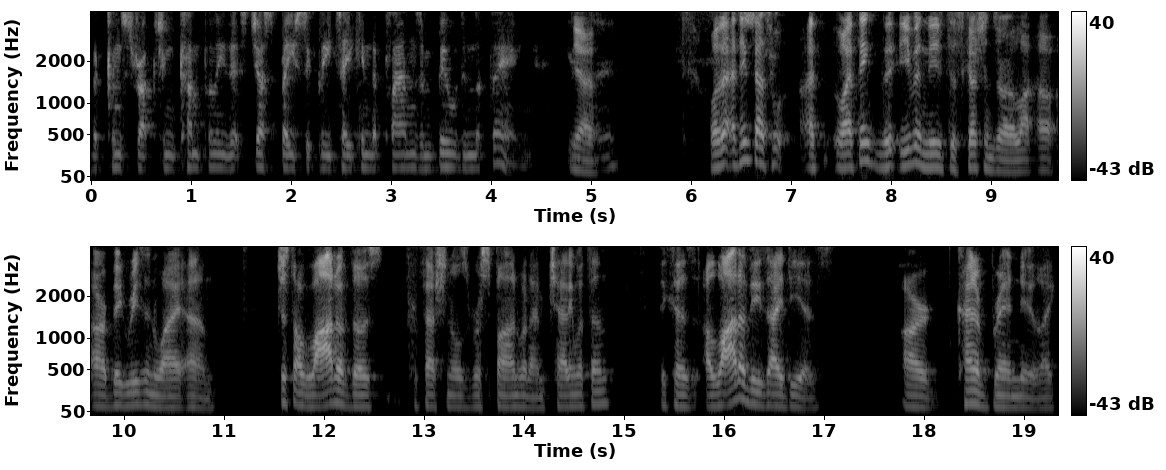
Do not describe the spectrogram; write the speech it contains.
the construction company that's just basically taking the plans and building the thing. Yeah. Know? Well, I think that's what I, well, I think that even these discussions are a lot, are a big reason why um, just a lot of those professionals respond when I'm chatting with them because a lot of these ideas are kind of brand new. Like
